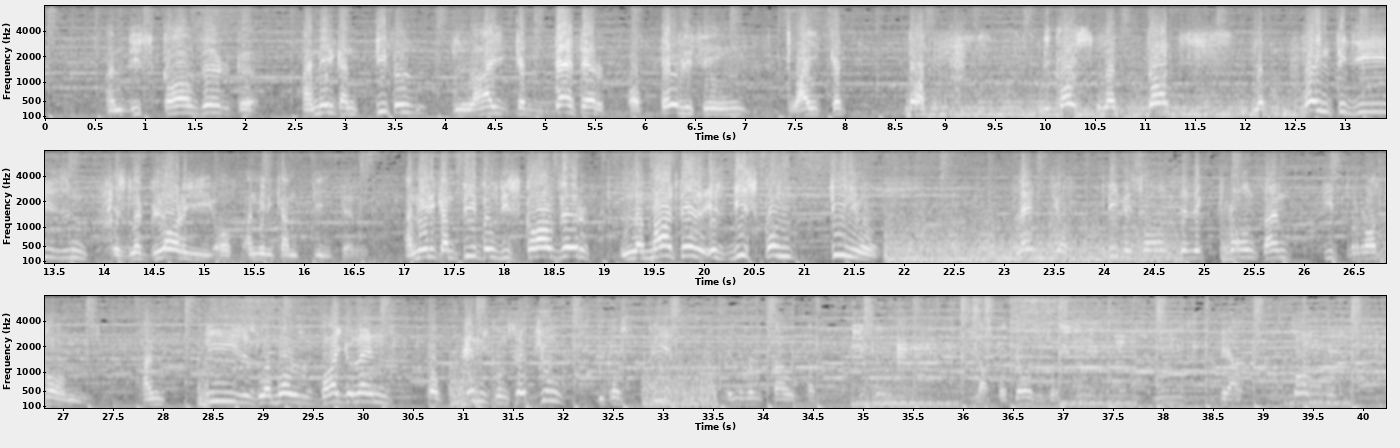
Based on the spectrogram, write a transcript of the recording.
and discover that American people like it better of everything, like it dots. Because the dots, the pointillism is the glory of American people. American people discover the matter is discontinuous. Plenty of pi-mesons, electrons, antiprotons. And this is the more violent of any conception because this elemental particle, la potence is the atomic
